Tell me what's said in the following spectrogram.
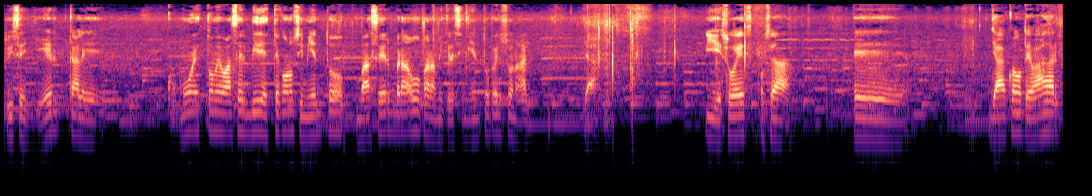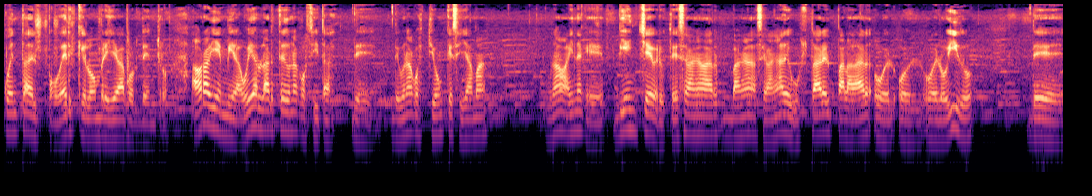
tú dices, yércale, ¿cómo esto me va a servir? Este conocimiento va a ser bravo para mi crecimiento personal. Ya. Y eso es, o sea, eh, ya cuando te vas a dar cuenta del poder que el hombre lleva por dentro. Ahora bien, mira, voy a hablarte de una cosita, de, una cuestión que se llama una vaina que es bien chévere. Ustedes se van a dar, van a, se van a degustar el paladar o el, oído de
